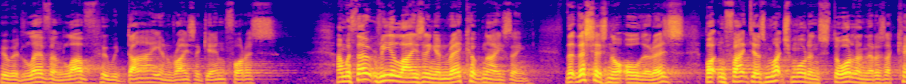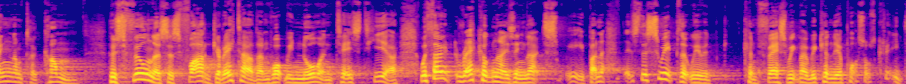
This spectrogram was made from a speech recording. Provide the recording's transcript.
who would live and love, who would die and rise again for us. And without realizing and recognizing that this is not all there is, but in fact there's much more in store than there is a kingdom to come whose fullness is far greater than what we know and taste here, without recognizing that sweep. And it's the sweep that we would confess week by week in the Apostles' Creed.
